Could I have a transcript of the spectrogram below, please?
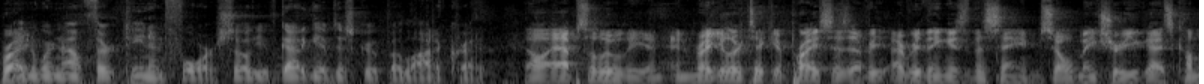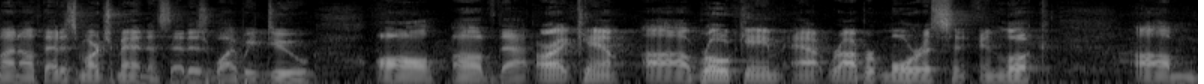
Right. And we're now thirteen and four. So you've got to give this group a lot of credit. No, absolutely. And, and regular ticket prices, every everything is the same. So make sure you guys come on out. That is March Madness. That is why we do all of that. All right, Camp. Uh, road game at Robert Morris. And, and look, um,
